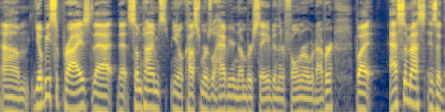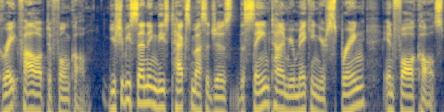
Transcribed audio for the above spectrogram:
Um, you'll be surprised that, that sometimes, you know, customers will have your number saved in their phone or whatever, but SMS is a great follow up to phone call. You should be sending these text messages the same time you're making your spring and fall calls.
